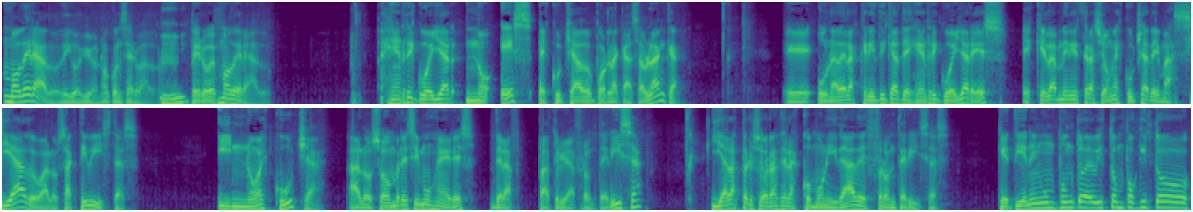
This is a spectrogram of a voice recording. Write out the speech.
moderado, digo yo, no conservador, pero es moderado. Henry Cuellar no es escuchado por la Casa Blanca. Eh, una de las críticas de Henry Cuellar es, es que la administración escucha demasiado a los activistas y no escucha a los hombres y mujeres de la patrulla fronteriza y a las personas de las comunidades fronterizas que tienen un punto de vista un poquito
